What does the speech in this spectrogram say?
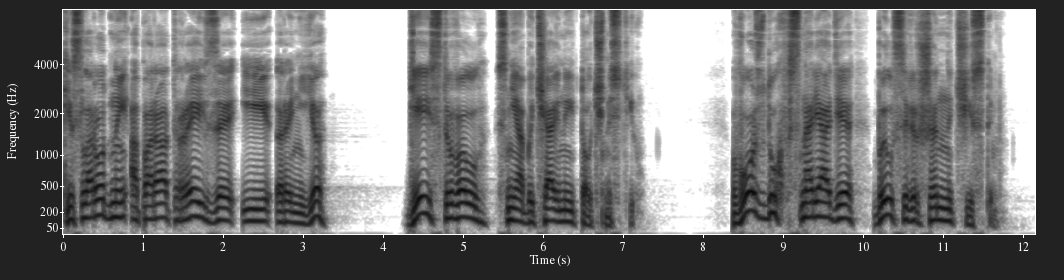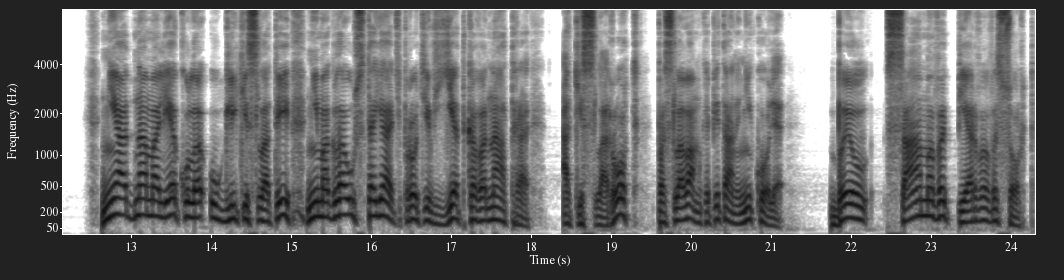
Кислородный аппарат Рейзе и Ренье действовал с необычайной точностью. Воздух в снаряде был совершенно чистым. Ни одна молекула углекислоты не могла устоять против едкого натра, а кислород, по словам капитана Николя, был самого первого сорта.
